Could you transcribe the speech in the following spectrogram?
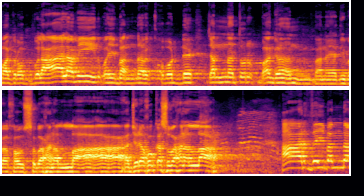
পাক রব্বুল আলামিন ওই বান্দার কবর দে জান্নাতুর বাগান বানায় দিবা খাও সুবহানাল্লাহ। জোরে হোক সুবহানাল্লাহ। আর যেই বান্দা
